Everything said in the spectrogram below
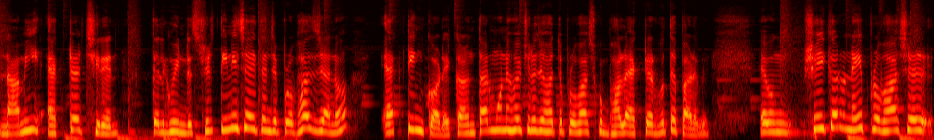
নামি অ্যাক্টর ছিলেন তেলুগু ইন্ডাস্ট্রির তিনি চাইতেন যে প্রভাস যেন অ্যাক্টিং করে, কারণ তার মনে হয়েছিল যে হয়তো প্রভাস খুব ভালো অ্যাক্টার হতে পারবে। এবং সেই কারণেই প্রভাসের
